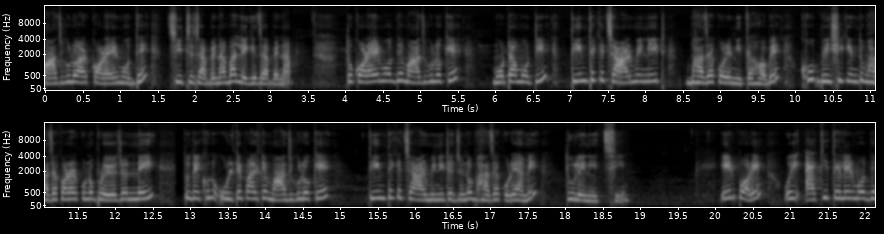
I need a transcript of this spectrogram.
মাছগুলো আর কড়াইয়ের মধ্যে চিটে যাবে না বা লেগে যাবে না। তো কড়াইয়ের মধ্যে মাছগুলোকে মোটামুটি তিন থেকে চার মিনিট ভাজা করে নিতে হবে। খুব বেশি কিন্তু ভাজা করার কোনো প্রয়োজন নেই। তো দেখুন উল্টে পাল্টে মাছগুলোকে তিন থেকে চার মিনিটের জন্য ভাজা করে আমি তুলে নিচ্ছি। এরপরে ওই একই তেলের মধ্যে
